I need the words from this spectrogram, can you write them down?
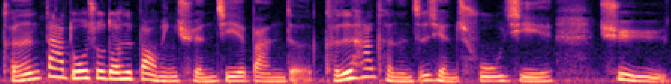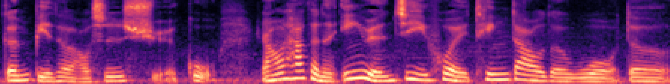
可能大多数都是报名全阶班的，可是他可能之前初阶去跟别的老师学过，然后他可能因缘际会听到了我的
